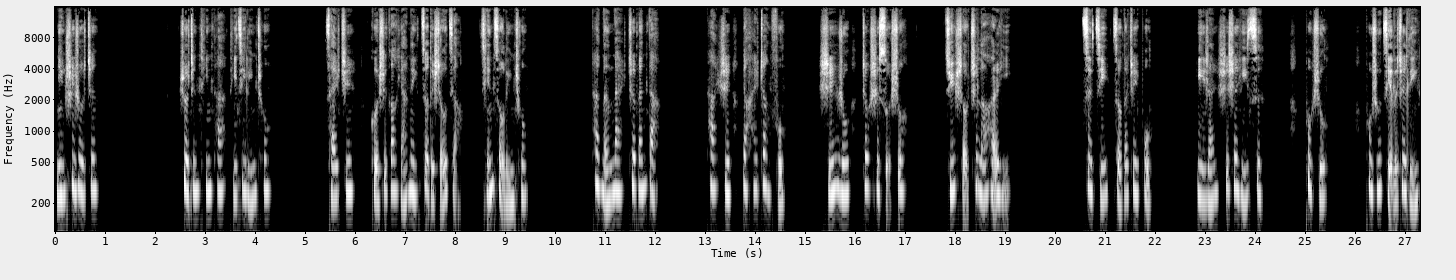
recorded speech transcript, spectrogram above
凝视若真。若真听他提及林冲，才知。果是高衙内做的手脚，遣走林冲。他能耐这般大，他日要害丈夫，实如周氏所说，举手之劳而已。自己走到这步，已然失身一次，不如不如解了这铃。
